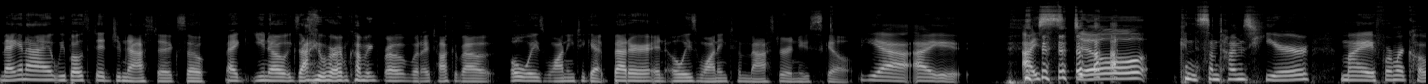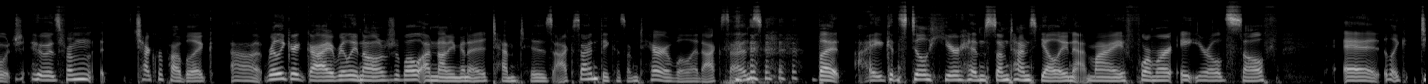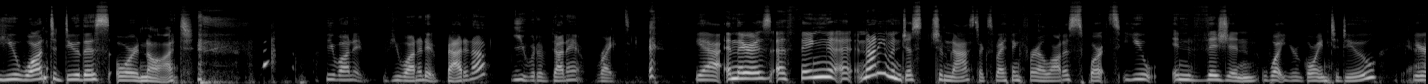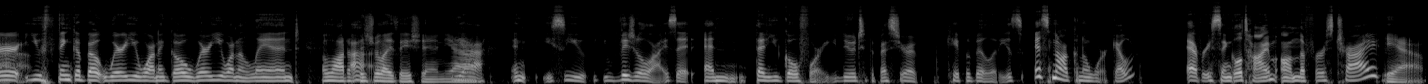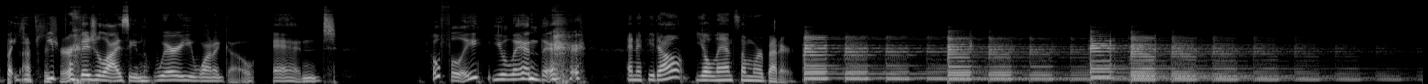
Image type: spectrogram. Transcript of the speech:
Meg and I, we both did gymnastics. So, Meg, you know exactly where I'm coming from when I talk about always wanting to get better and always wanting to master a new skill. Yeah, I I still can sometimes hear my former coach who is from Czech Republic. Uh, really great guy, really knowledgeable. I'm not even going to attempt his accent because I'm terrible at accents, but I can still hear him sometimes yelling at my former eight year old self. And like, do you want to do this or not? if you wanted, if you wanted it bad enough, you would have done it right. Yeah, and there is a thing, uh, not even just gymnastics, but I think for a lot of sports, you envision what you're going to do. Yeah. You're you think about where you want to go, where you want to land. A lot of uh, visualization, yeah. Yeah, and you, so you you visualize it, and then you go for it. You do it to the best of your capabilities. It's not going to work out every single time on the first try. Yeah, but you keep sure. visualizing where you want to go, and hopefully you land there. And if you don't, you'll land somewhere better.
